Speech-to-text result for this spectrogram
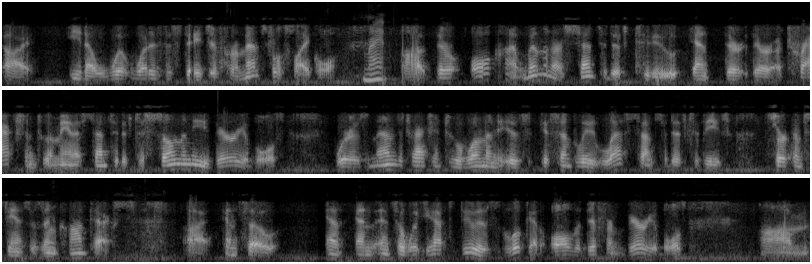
uh, you know, what, what is the stage of her menstrual cycle? Right. Uh, there are all kind. Women are sensitive to, and their their attraction to a man is sensitive to so many variables, whereas men's attraction to a woman is is simply less sensitive to these circumstances and contexts. Uh, and so, and and and so, what you have to do is look at all the different variables. Um,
